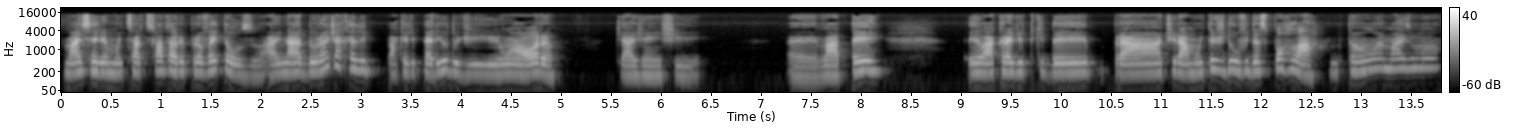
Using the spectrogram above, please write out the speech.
mas seria muito satisfatório e proveitoso. Aí, na, durante aquele, aquele período de uma hora que a gente é, vai ter, eu acredito que dê para tirar muitas dúvidas por lá. Então, é mais uma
